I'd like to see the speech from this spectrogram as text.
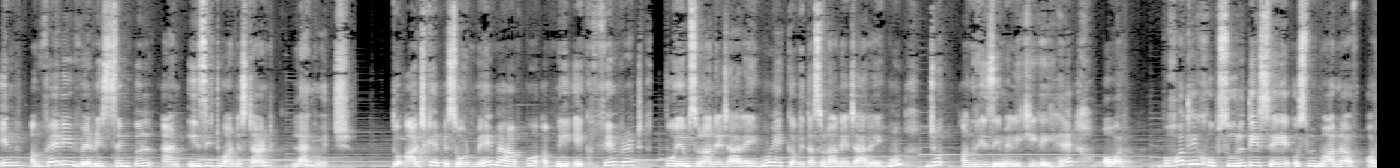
in a very very simple and easy to understand language. तो आज के एपिसोड में मैं आपको अपनी एक फेवरेट पोएम सुनाने जा रही हूँ एक कविता सुनाने जा रही हूँ जो अंग्रेज़ी में लिखी गई है और बहुत ही खूबसूरती से उसमें मानव और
